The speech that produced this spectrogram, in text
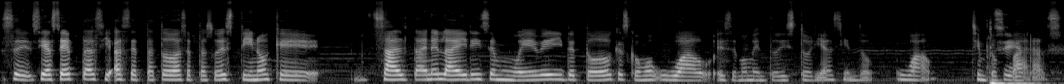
se, se acepta, sí, acepta todo, acepta su destino, que salta en el aire y se mueve y de todo, que es como, wow, ese momento de historia haciendo, wow, siempre Sí. paras.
